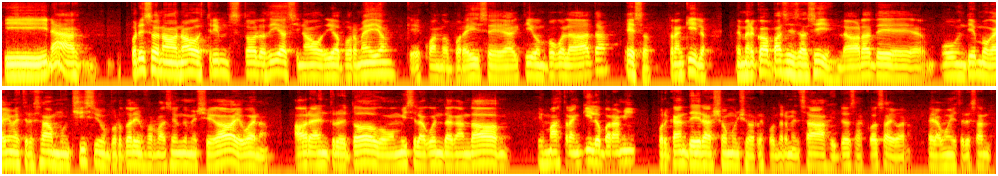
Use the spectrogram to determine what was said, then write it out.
Y nada, por eso no, no hago streams todos los días, sino hago día por medio, que es cuando por ahí se activa un poco la data. Eso, tranquilo. El mercado de pases es así. La verdad, te, hubo un tiempo que a mí me estresaba muchísimo por toda la información que me llegaba. Y bueno, ahora dentro de todo, como me hice la cuenta que andaba, es más tranquilo para mí. Porque antes era yo mucho responder mensajes y todas esas cosas. Y bueno, era muy estresante.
